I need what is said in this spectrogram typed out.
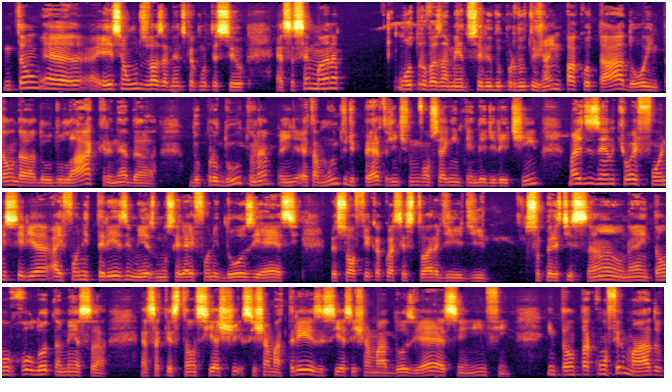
Então, é, esse é um dos vazamentos que aconteceu essa semana. Outro vazamento seria do produto já empacotado, ou então da, do, do, lacre né, da, do produto. Né? Está muito de perto, a gente não consegue entender direitinho, mas dizendo que o iPhone seria iPhone 13 mesmo, não seria iPhone 12S. O pessoal fica com essa história de, de superstição, né? Então rolou também essa, essa questão se ia se chamar 13, se ia se chamar 12S, enfim. Então está confirmado,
